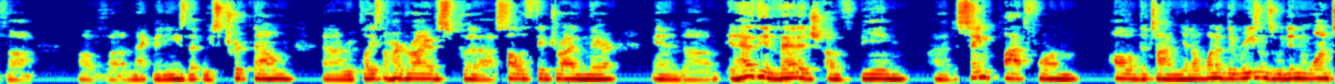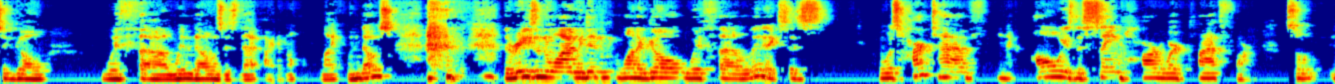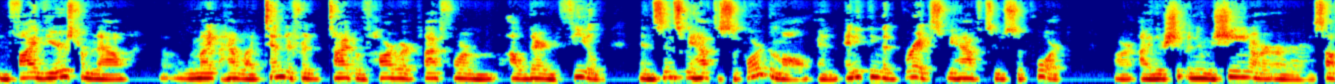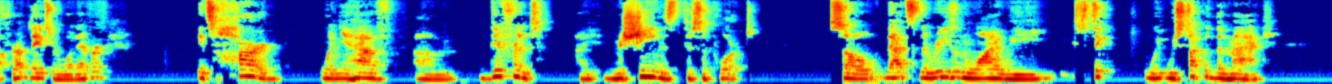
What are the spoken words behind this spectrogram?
of uh, Mac Minis that we stripped down, uh, replaced the hard drives, put a solid state drive in there, and um, it has the advantage of being uh, the same platform all of the time. You know, one of the reasons we didn't want to go with uh, Windows is that I don't like Windows. the reason why we didn't want to go with uh, Linux is it was hard to have you know, always the same hardware platform. So in five years from now, we might have like 10 different type of hardware platform out there in the field. And since we have to support them all and anything that breaks we have to support or either ship a new machine or, or software updates or whatever it's hard when you have um, different uh, machines to support. So that's the reason why we stick we, we stuck with the mac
